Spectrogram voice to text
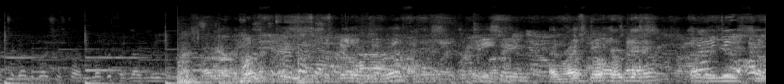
But I like to go to the grocery store and look at the red meat. Oh, yeah, the Should know the willful. And rice milk, okay? That they use some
